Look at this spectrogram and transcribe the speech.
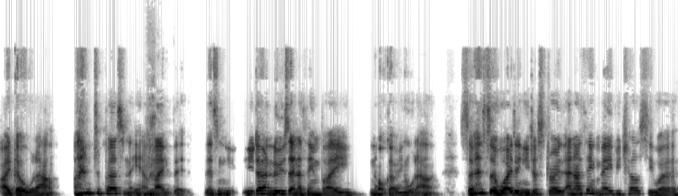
I'd go all out. personally, I'm like that. There's you don't lose anything by not going all out. So so why don't you just throw? And I think maybe Chelsea were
